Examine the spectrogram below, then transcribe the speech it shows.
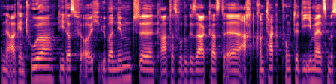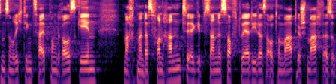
eine Agentur, die das für euch übernimmt? Äh, Gerade das, wo du gesagt hast, äh, acht Kontaktpunkte, die E-Mails müssen zum richtigen Zeitpunkt rausgehen. Macht man das von Hand? Äh, Gibt es da eine Software, die das automatisch macht? Also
